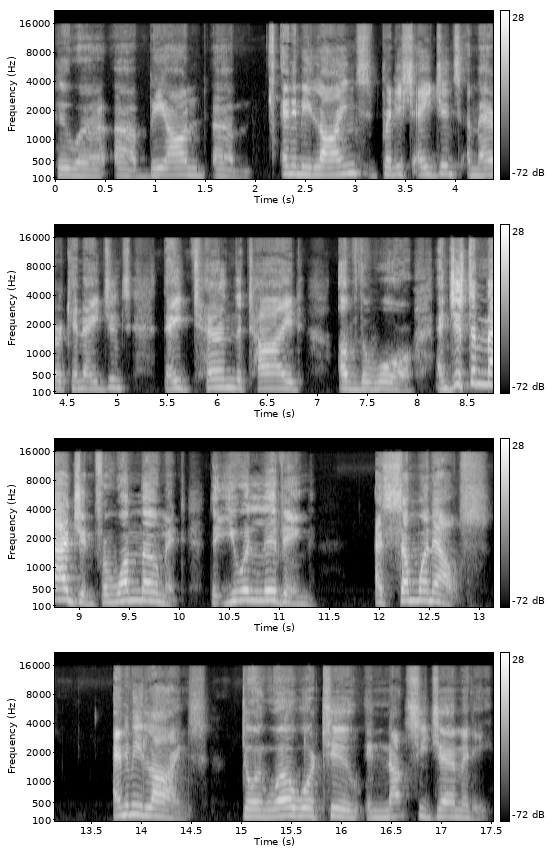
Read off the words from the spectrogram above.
who were uh, beyond um, enemy lines, British agents, American agents, they turned the tide of the war. And just imagine for one moment that you were living as someone else, enemy lines during World War II in Nazi Germany.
